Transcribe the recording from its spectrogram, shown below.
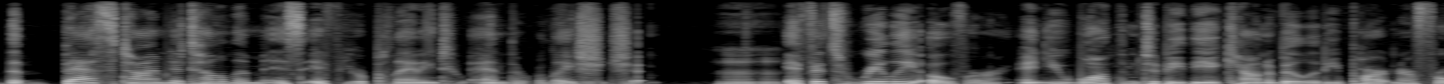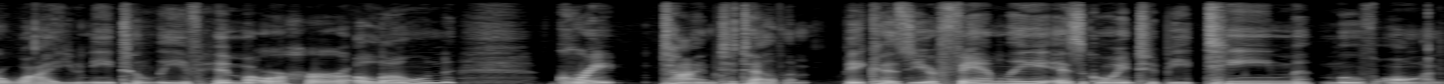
the best time to tell them is if you're planning to end the relationship. Mm-hmm. If it's really over and you want them to be the accountability partner for why you need to leave him or her alone, great time to tell them because your family is going to be team move on.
